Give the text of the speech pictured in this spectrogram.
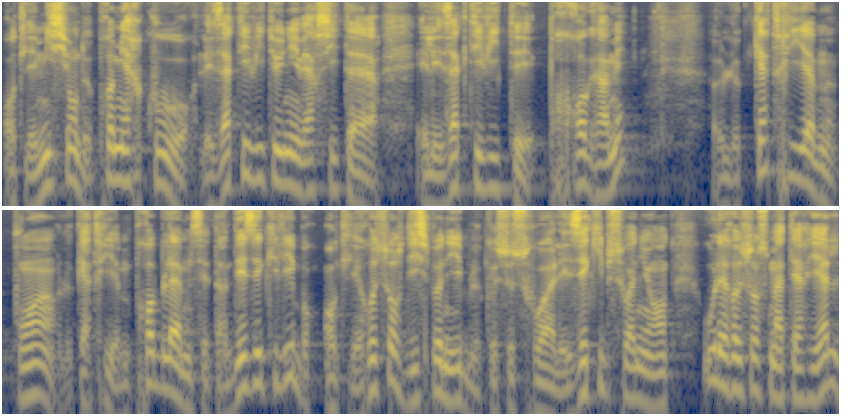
entre les missions de première cours, les activités universitaires et les activités programmées. Le quatrième point, le quatrième problème, c'est un déséquilibre entre les ressources disponibles, que ce soit les équipes soignantes ou les ressources matérielles,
